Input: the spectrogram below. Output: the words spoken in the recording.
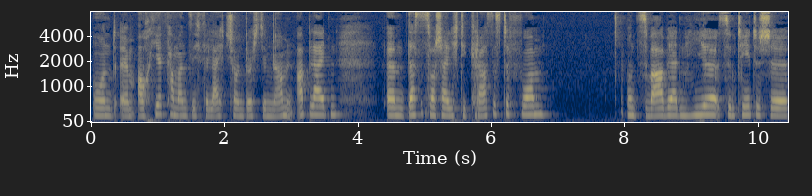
Und ähm, auch hier kann man sich vielleicht schon durch den Namen ableiten. Ähm, das ist wahrscheinlich die krasseste Form. Und zwar werden hier synthetische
